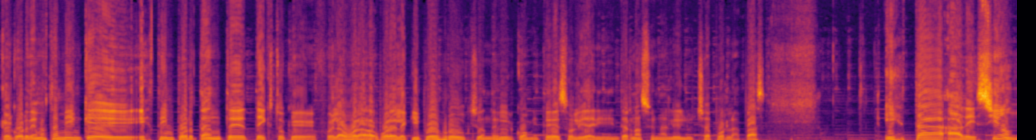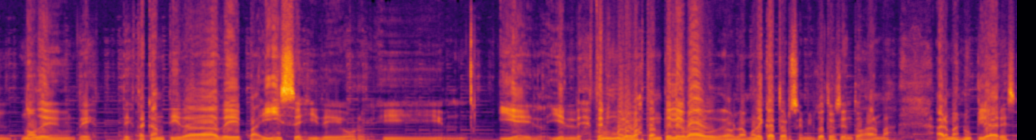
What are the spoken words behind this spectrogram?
Recordemos también que este importante texto que fue elaborado por el equipo de producción del Comité de Solidaridad Internacional y Lucha por la Paz esta adhesión ¿no? de, esta cantidad de países y de y, y, el, y el, este número bastante elevado, hablamos de 14.400 armas, armas nucleares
